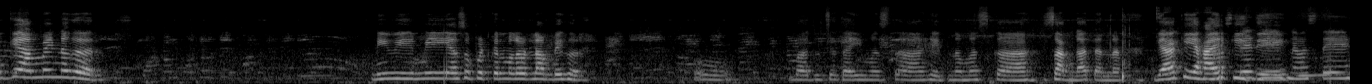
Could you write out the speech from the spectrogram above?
ओके आंबेडनगर मी मी- मी असं पटकन मला वाटलं आंबेघर हो बाजूच्या ताई मस्त आहेत नमस्कार. सांगा त्यांना. घ्या की हाय की नमस्ते.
